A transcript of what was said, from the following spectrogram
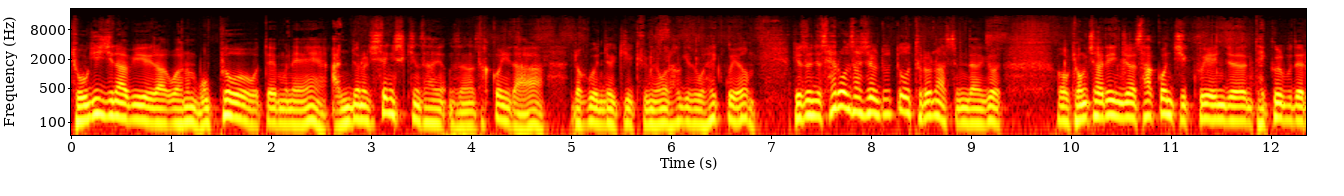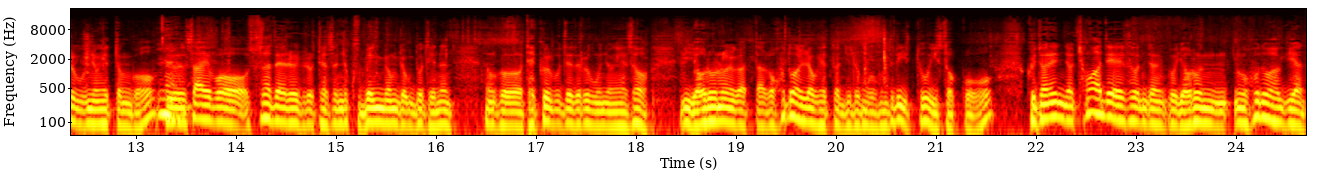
조기 진압이라고 하는 목표 때문에 안전을 희생시킨 사, 사건이다. 라고 이제 규명을 하기도 했고요. 그래서 이제 새로운 사실도 또 드러났습니다. 그 어, 경찰이 이제 사건 직후에 이제 댓글 부대를 운영했던 거, 그 네. 사이버 수사대를 비롯해서 이제 900명 정도 되는 그 댓글 부대들을 운영해서 이 여론을 갖다가 호도하려고 했던 이런 부분들이 또 있었고, 그 전에 이제 청와대에서 이제 그 여론을 호도하기 위한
